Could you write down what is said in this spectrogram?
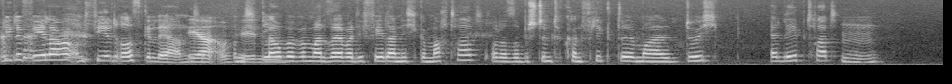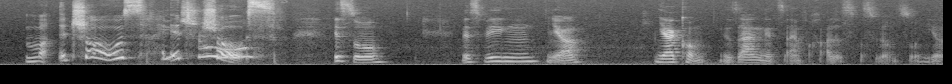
viele Fehler und viel draus gelernt. Ja, auf Und ich jeden. glaube, wenn man selber die Fehler nicht gemacht hat oder so bestimmte Konflikte mal durcherlebt hat, Hm. ma- it shows. It, shows. shows. Ist so. Deswegen, ja. Ja, komm, wir sagen jetzt einfach alles, was wir uns so hier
